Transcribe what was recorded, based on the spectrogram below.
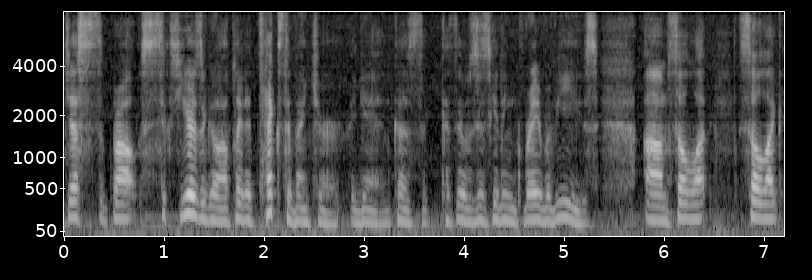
just about six years ago, I played a text adventure again because it was just getting great reviews. Um, so like, so like,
